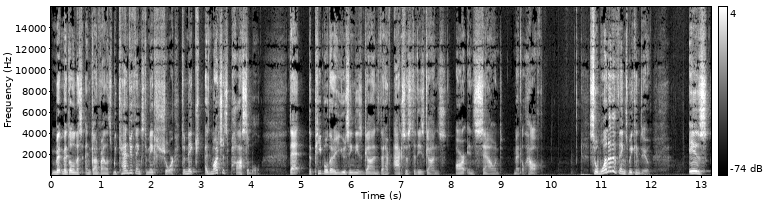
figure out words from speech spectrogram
mental illness and gun violence. We can do things to make sure, to make as much as possible that the people that are using these guns, that have access to these guns, are in sound mental health. So, one of the things we can do is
